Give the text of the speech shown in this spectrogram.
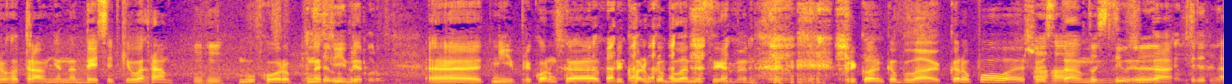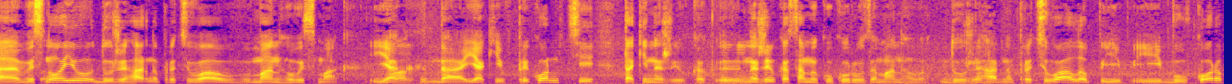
1 травня на 10 кілограм. Угу. Був короб на фідер. Е, ні, прикормка, прикормка була не сирна. Прикормка була коропова, щось ага, там. Тобто ти вже да. конкретно. Весною дуже гарно працював манговий смак. Як, Манго. да, як і в прикормці, так і наживка. Е, Мгм. Наживка саме кукуруза мангова. Дуже гарно працювала, і, і був короб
